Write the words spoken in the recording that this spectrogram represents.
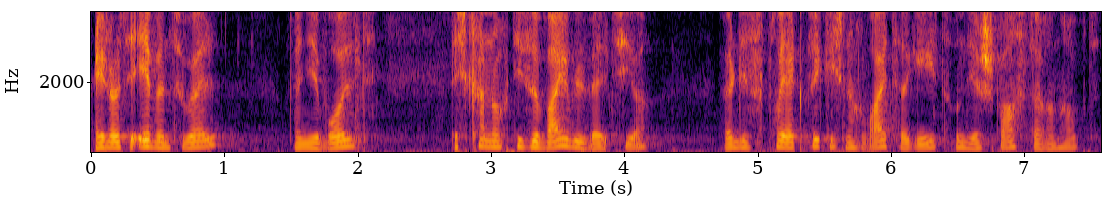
Ey Leute, eventuell, wenn ihr wollt, ich kann noch diese Weibel-Welt hier, wenn dieses Projekt wirklich noch weitergeht und ihr Spaß daran habt,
